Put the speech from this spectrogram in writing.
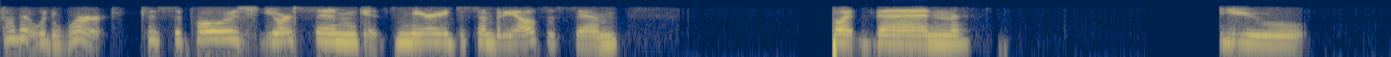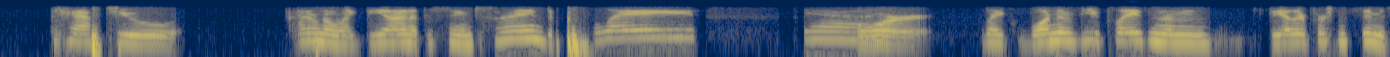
how that would work. Because suppose your sim gets married to somebody else's sim, but then you have to, I don't know, like be on at the same time to play, Yeah. or like one of you plays and then the other person's sim is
